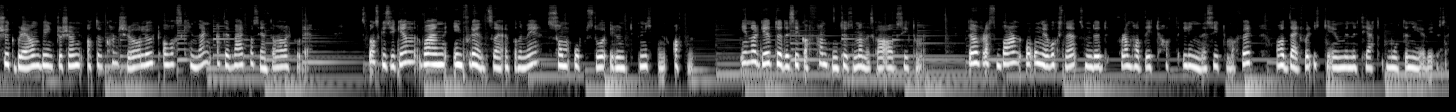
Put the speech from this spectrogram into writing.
sykepleierne begynte å skjønne at det kanskje var lurt å vaske hendene etter hver pasient de har vært borti. Spanskesyken var en influensaepidemi som oppsto rundt 1918. I Norge døde ca. 15 000 mennesker av sykdommen. Det var flest barn og unge voksne som døde, for de hadde ikke hatt lignende sykdommer før, og hadde derfor ikke immunitet mot det nye viruset.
